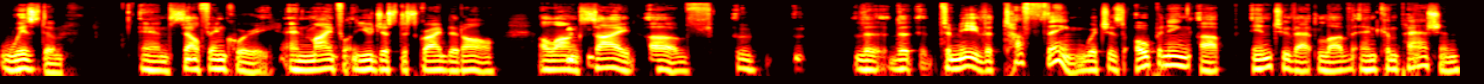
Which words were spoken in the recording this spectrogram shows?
wisdom and mm. self inquiry and mindful, you just described it all mm-hmm. alongside of uh, the the to me the tough thing which is opening up into that love and compassion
